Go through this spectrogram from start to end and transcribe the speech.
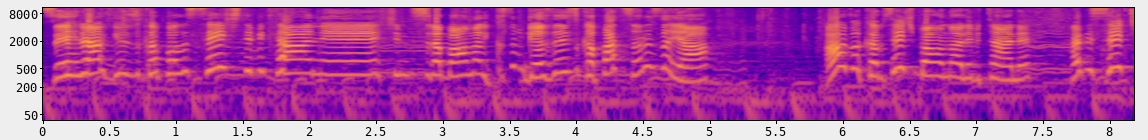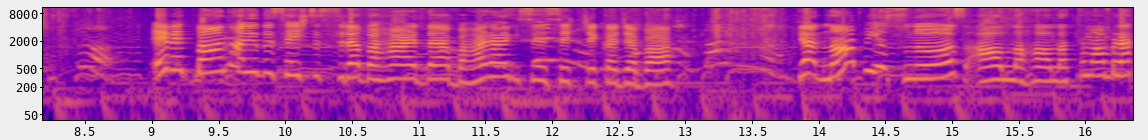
Zehra gözü kapalı seçti bir tane. Şimdi sıra Banu. Kızım gözlerinizi kapatsanıza ya. Al bakalım seç Banu Ali bir tane. Hadi seç. Evet Banu Ali de seçti. Sıra Bahar'da. Bahar hangisini seçecek acaba? Ya ne yapıyorsunuz? Allah Allah. Tamam bırak.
